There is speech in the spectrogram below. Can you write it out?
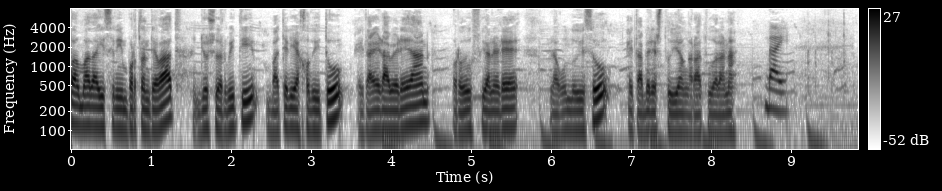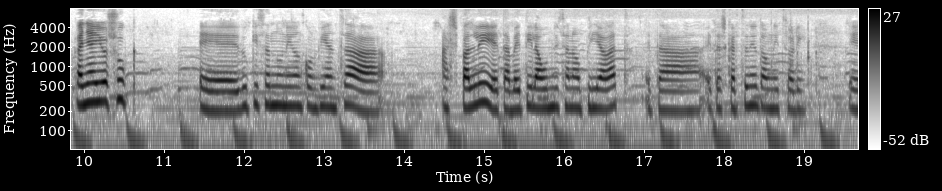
Diskoan bada izen importante bat, Josu Erbiti, bateria jo ditu eta era berean produkzioan ere lagundu dizu eta bere estudioan garatu da lana. Bai. Gaina Josuk e, duk izan du nigan konfiantza aspaldi eta beti lagundu izan hau pila bat, eta, eta eskartzen dut haunitz hori. E,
